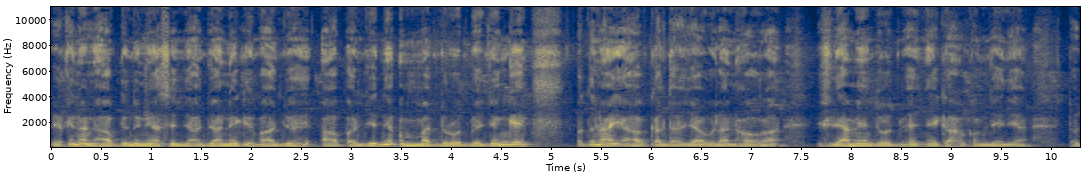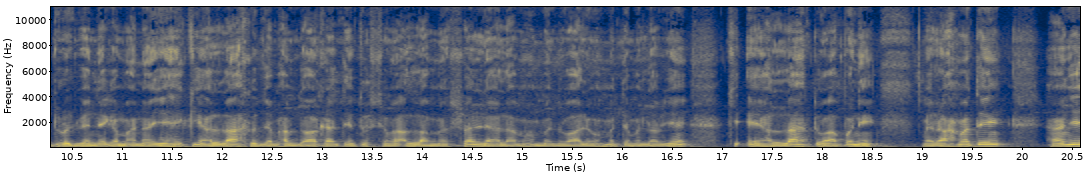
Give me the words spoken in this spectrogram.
یقیناً آپ کی دنیا سے جا جانے کے بعد جو ہے آپ پر جتنے امت درود بھیجیں گے، اتنا ہی آپ کا درجہ بلند ہوگا۔ اس لیے ہمیں درود بھیجنے کا حکم دے دیا۔ تو درود بھیجنے کا معنی یہ ہے کہ اللہ کو جب ہم دعا کرتے ہیں تو اس کے بعد اللہ صلی اللہ محمد وال محمد مطلب یہ کہ اے اللہ تو اپنی رحمتیں ہاں جی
